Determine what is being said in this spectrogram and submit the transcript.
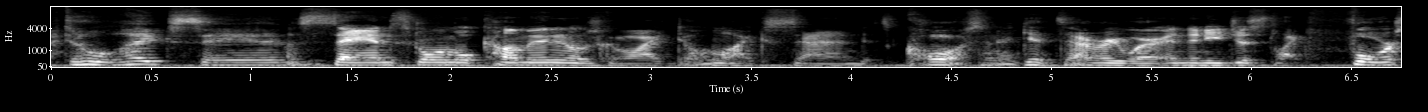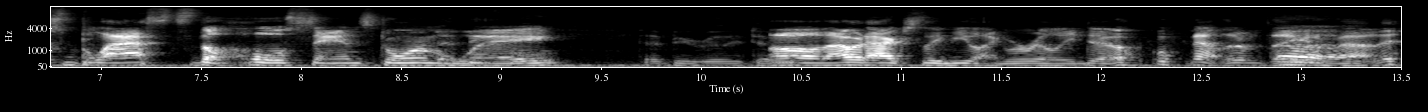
"I don't like sand. A sandstorm will come in and it'll just go, I don't like sand. It's coarse and it gets everywhere. And then he just like force blasts the whole sandstorm That'd be away. That'd be really dope. Oh, that would actually be like really dope. Now that I'm thinking Uh, about it,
